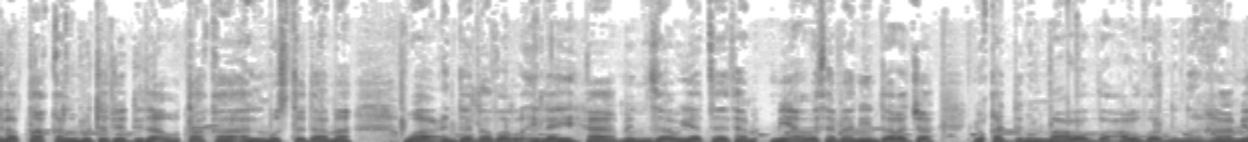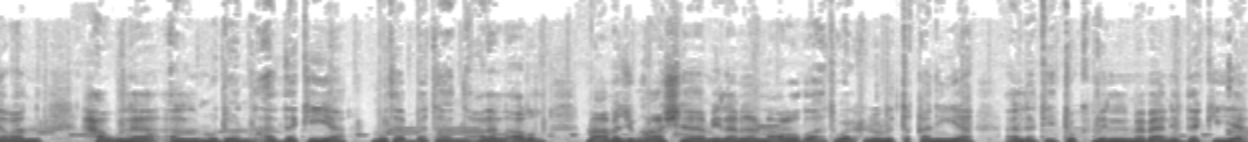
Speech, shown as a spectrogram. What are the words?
إلى الطاقة المتجددة أو الطاقة المستدامة. وعند النظر إليها من زاوية 180 درجة يقدم المعرض عرضا غامرا حول المدن الذكية مثبتا على الأرض مع مجموعة شاملة من المعروضات والحلول التقنية التي تكمل المباني الذكية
